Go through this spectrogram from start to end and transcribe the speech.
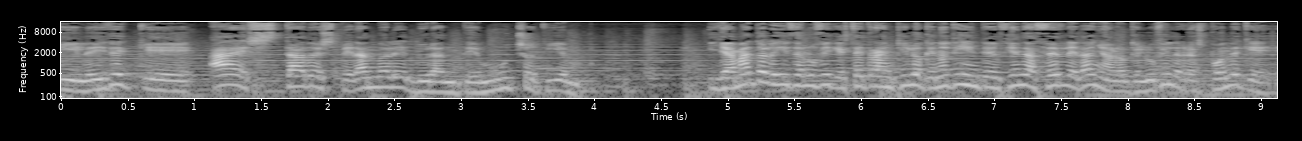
y le dice que ha estado esperándole durante mucho tiempo. Y Yamato le dice a Luffy que esté tranquilo, que no tiene intención de hacerle daño, a lo que Luffy le responde que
